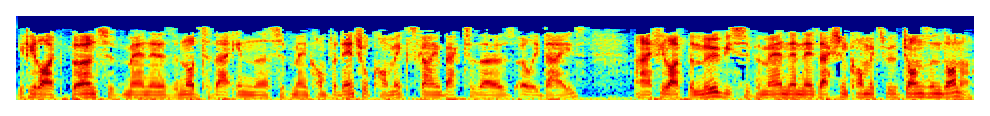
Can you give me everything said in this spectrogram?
If you like Byrne Superman, then there's a nod to that in the Superman Confidential comics, going back to those early days. Uh, if you like the movie Superman, then there's Action Comics with Johns and Donner.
